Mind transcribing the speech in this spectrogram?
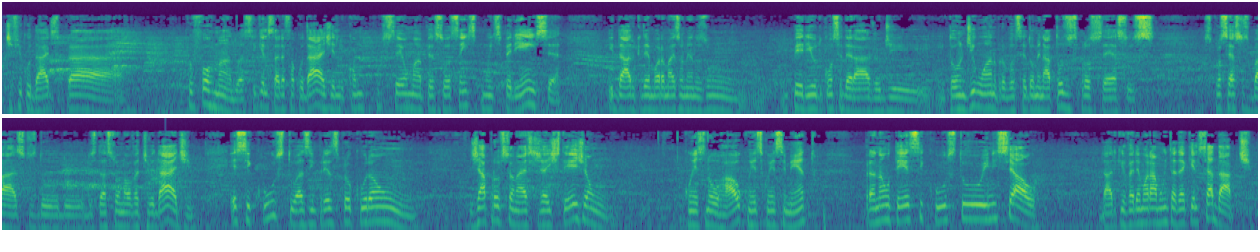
dificuldades para o formando. Assim que ele sai da faculdade, ele como por ser uma pessoa sem muita experiência e dado que demora mais ou menos um, um período considerável de em torno de um ano para você dominar todos os processos os processos básicos do, do, da sua nova atividade, esse custo as empresas procuram já profissionais que já estejam com esse know-how, com esse conhecimento, para não ter esse custo inicial, dado que vai demorar muito até que ele se adapte.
